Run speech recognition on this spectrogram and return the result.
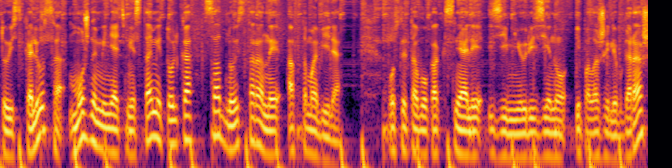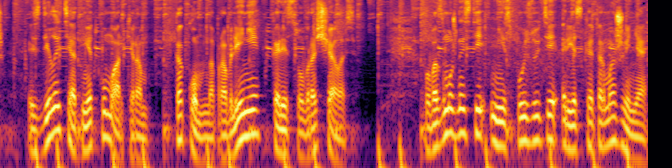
то есть колеса можно менять местами только с одной стороны автомобиля. После того, как сняли зимнюю резину и положили в гараж, сделайте отметку маркером, в каком направлении колесо вращалось. По возможности не используйте резкое торможение,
